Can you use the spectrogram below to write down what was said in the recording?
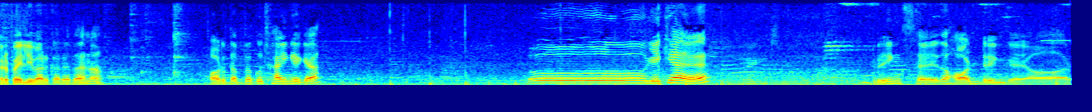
फिर पहली बार कर रहा था है ना? और तब तक कुछ खाएँगे क्या? ओ ये क्या है? ड्रिंक्स है ये तो हॉट ड्रिंक है यार।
